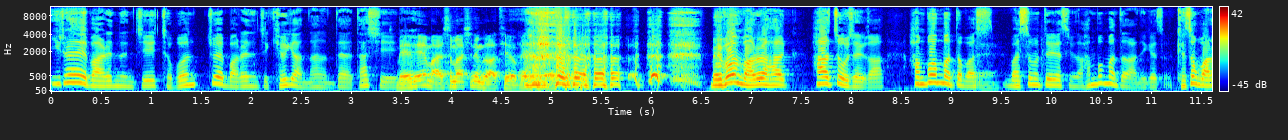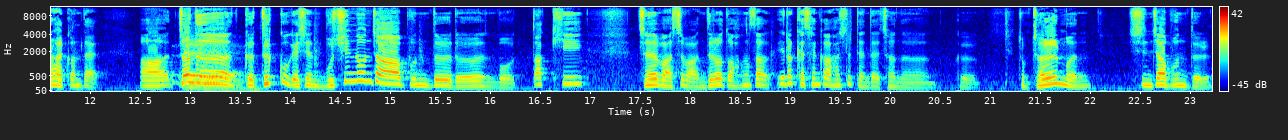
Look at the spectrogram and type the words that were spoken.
1회에 말했는지 저번 주에 말했는지 기억이 안 나는데 다시 매회 말씀하시는 것 같아요, 매회. 매번 말을 하, 하죠, 제가. 한 번만 더 말씀, 네. 말씀을 드리겠습니다. 한 번만 더는 아니겠죠. 계속 말을 할 건데, 어, 저는 네. 그 듣고 계신 무신론자 분들은 뭐 딱히 제 말씀 안 들어도 항상 이렇게 생각하실 텐데, 저는 그 좀 젊은 신자분들,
